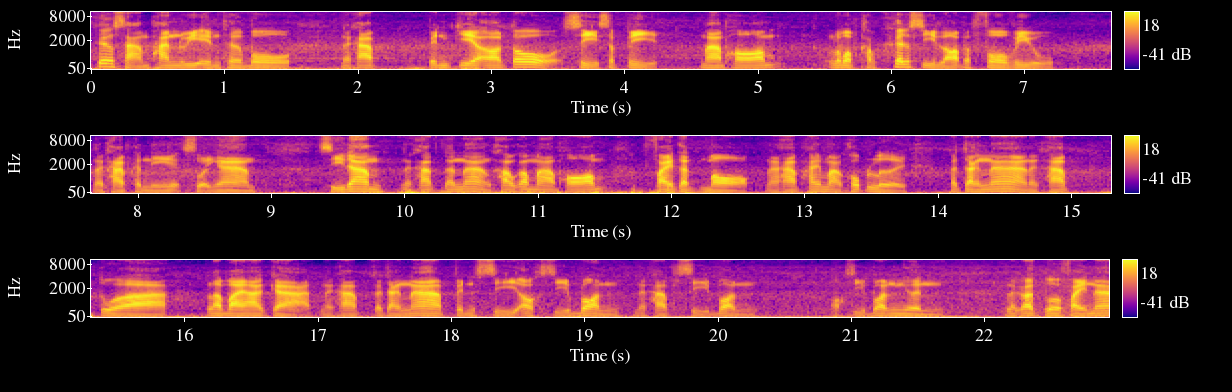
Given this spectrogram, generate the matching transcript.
เครื่อง 3,000 VN Turbo นะครับ เป็นเกียร์ออโต้4สปีด มาพร้อมระบบขับเคลื่อน 4 ล้อแบบ 4 wheel นะครับคันนี้สวยงาม สีดำนะครับ ด้านหน้าของเขาก็มาพร้อมไฟตัดหมอกนะครับ ให้มาครบเลย กระจังหน้านะครับ ตัวระบายอากาศนะครับ กระจังหน้าเป็นสีออกสีบรอนนะครับ สีบรอนออกสีบรอนเงิน แล้วก็ตัวไฟหน้า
